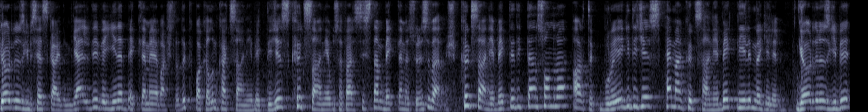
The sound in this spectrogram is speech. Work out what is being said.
Gördüğünüz gibi ses kaydım geldi ve yine beklemeye başladık. Bakalım kaç saniye bekleyeceğiz. 40 saniye bu sefer sistem bekleme süresi vermiş. 40 saniye bekledikten sonra artık buraya gideceğiz. Hemen 40 saniye bekleyelim ve gelelim. Gördüğünüz gibi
